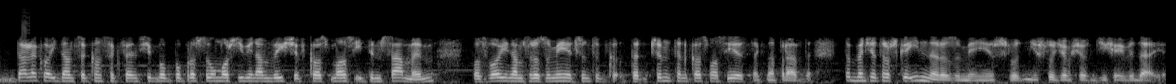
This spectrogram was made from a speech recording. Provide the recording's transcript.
daleko idące konsekwencje, bo po prostu umożliwi nam wyjście w kosmos i tym samym pozwoli nam zrozumienie, czym ten, czym ten kosmos jest tak naprawdę. To będzie troszkę inne rozumienie niż, niż ludziom się dzisiaj wydaje.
